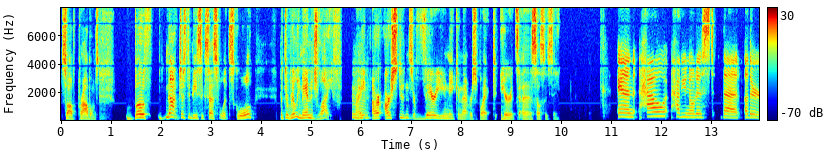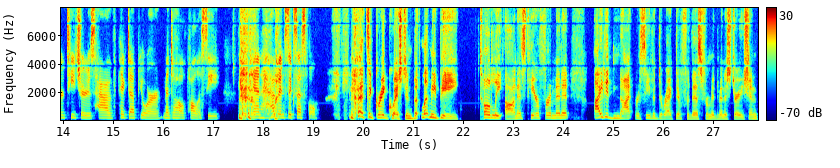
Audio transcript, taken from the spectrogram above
solve problems, both not just to be successful at school, but to really manage life, mm-hmm. right? Our, our students are very unique in that respect here at SLCC. And how have you noticed that other teachers have picked up your mental health policy and have been successful? You know, that's a great question, but let me be totally honest here for a minute. I did not receive a directive for this from administration.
